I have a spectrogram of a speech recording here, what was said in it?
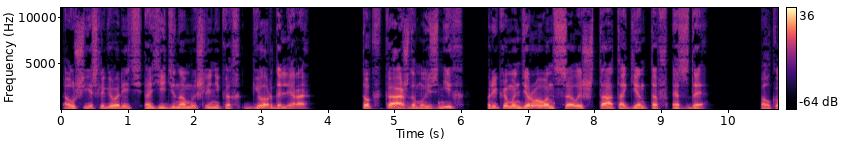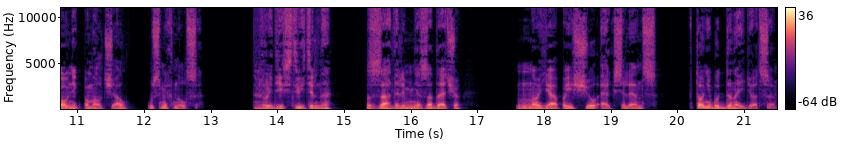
А уж если говорить о единомышленниках Гёрделера, то к каждому из них прикомандирован целый штат агентов СД. Полковник помолчал, усмехнулся. Вы действительно задали мне задачу. Но я поищу, Экселленс. Кто-нибудь да найдется.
